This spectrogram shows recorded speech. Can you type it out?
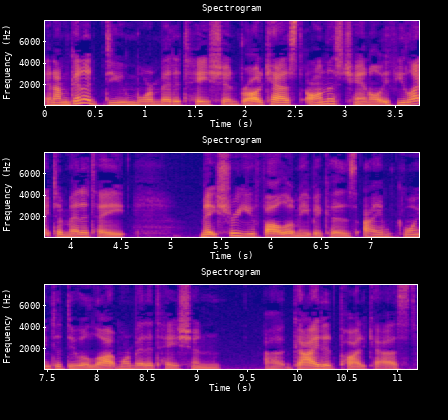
and I'm going to do more meditation broadcast on this channel. If you like to meditate, make sure you follow me because I am going to do a lot more meditation uh, guided podcast.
